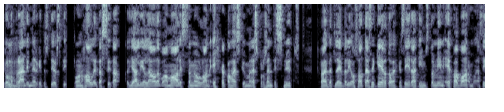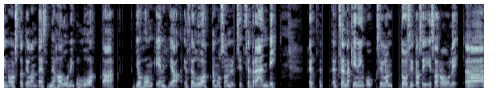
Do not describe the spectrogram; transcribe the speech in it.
jolloin mm. brändin merkitys tietysti on hallita sitä jäljellä olevaa maalissa. Me ollaan ehkä 20 prosentissa nyt private labelin osalta, ja se kertoo ehkä siitä, että ihmiset on niin epävarmoja siinä ostotilanteessa, että ne haluaa niin kuin luottaa johonkin, ja, ja se luottamus on nyt sitten se brändi. Et, et, et sen takia niin kuin, sillä on tosi, tosi iso rooli. Ää,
